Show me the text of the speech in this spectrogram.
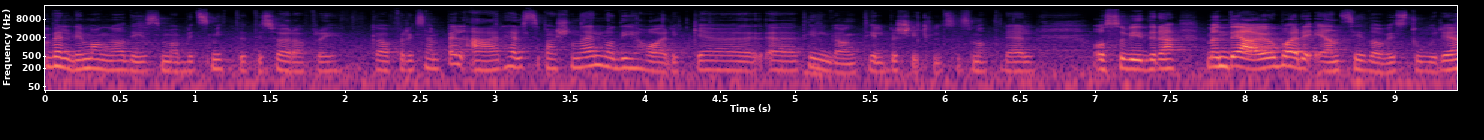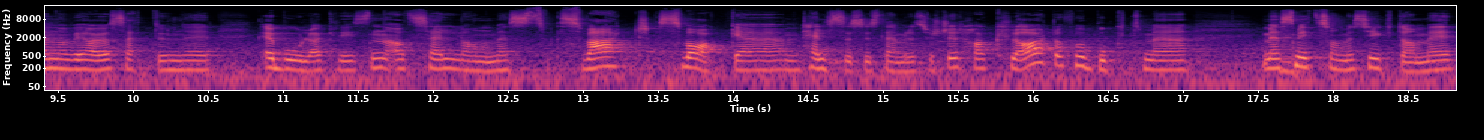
Veldig mange av de som har blitt smittet i Sør-Afrika f.eks., er helsepersonell, og de har ikke eh, tilgang til beskyttelsesmateriell osv. Men det er jo bare én side av historien, og vi har jo sett under ebolakrisen at selv land med svært svake helsesystemressurser har klart å få bukt med, med smittsomme sykdommer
